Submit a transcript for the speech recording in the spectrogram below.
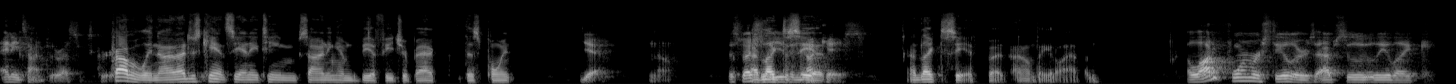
anytime for the rest of his career? Probably not. I just can't see any team signing him to be a feature back at this point. Yeah. No. Especially like he's to a see it. nutcase. I'd like to see it, but I don't think it'll happen. A lot of former Steelers absolutely like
